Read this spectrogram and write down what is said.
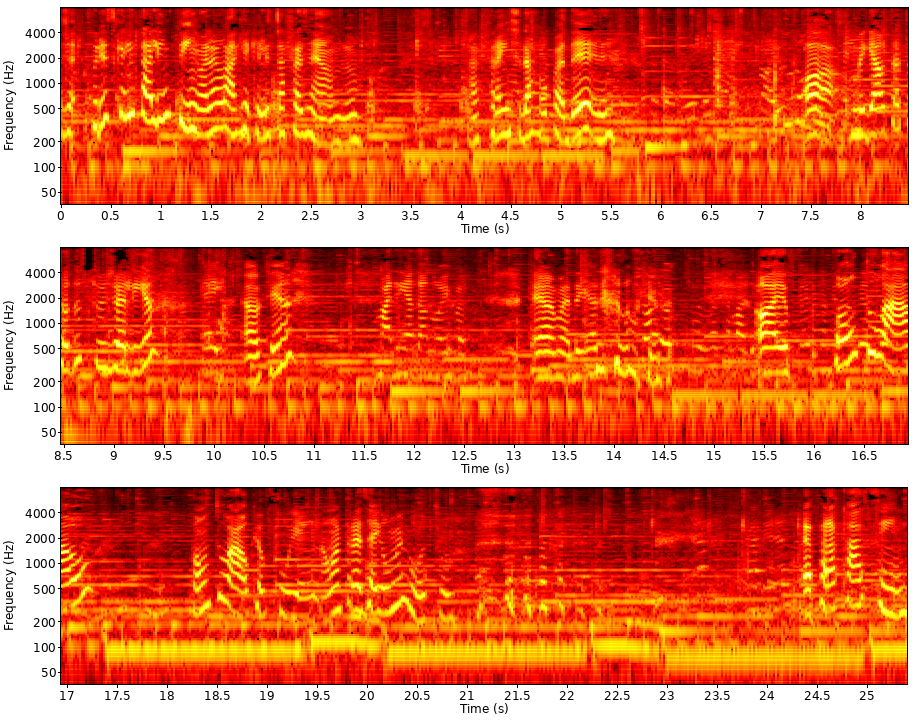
Já... Por isso que ele tá limpinho. Olha lá o que, que ele tá fazendo. A frente da roupa dele. Ó, o Miguel tá todo sujo ali. ó. Ei, É o quê? madrinha da noiva. É a madrinha da noiva. Ó, eu, pontual. Pontual que eu fui, hein? Não atrasei um minuto. É pra cá, sim.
